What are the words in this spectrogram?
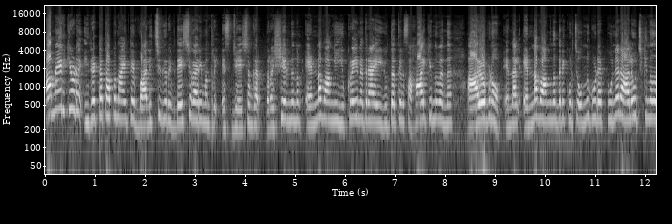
അമേരിക്കയുടെ ഇരട്ടത്താപ്പ് നയത്തെ വലിച്ചുകീറി വിദേശകാര്യമന്ത്രി എസ് ജയശങ്കർ റഷ്യയിൽ നിന്നും എണ്ണ വാങ്ങി യുക്രൈനെതിരായ യുദ്ധത്തിൽ സഹായിക്കുന്നുവെന്ന് ആരോപണവും എന്നാൽ എണ്ണ വാങ്ങുന്നതിനെ കുറിച്ച് ഒന്നുകൂടെ പുനരാലോചിക്കുന്നത്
